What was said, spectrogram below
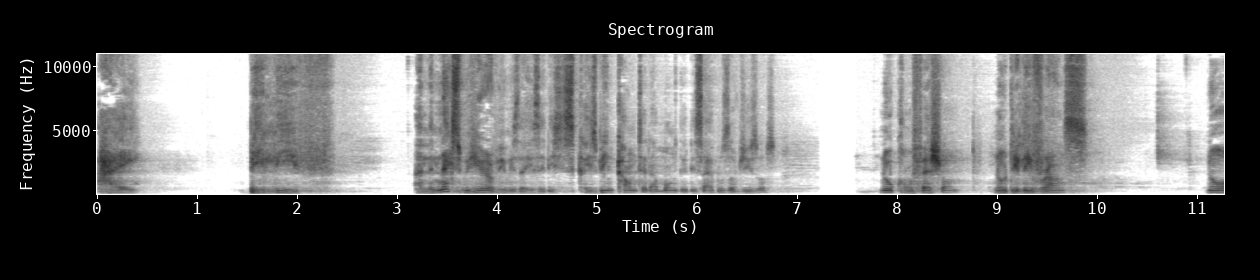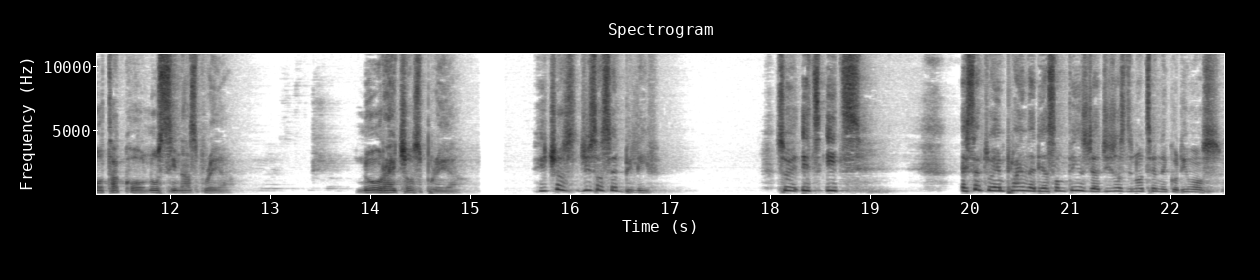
I believe. And the next we hear of him is that he said, he's being counted among the disciples of Jesus. No confession, no deliverance, no altar call, no sinner's prayer, no righteous prayer. He just, Jesus said, believe. So it's, it's, except we're implying that there are some things that Jesus did not tell Nicodemus,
